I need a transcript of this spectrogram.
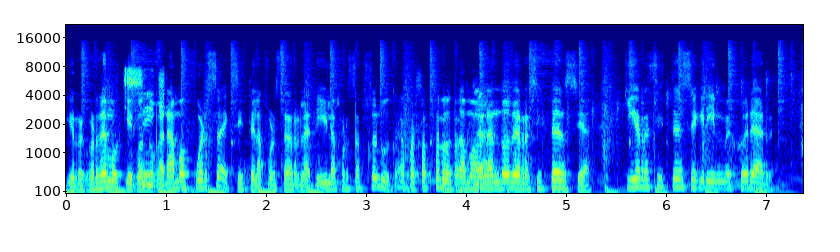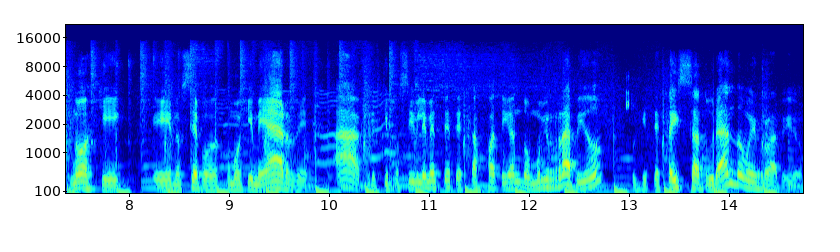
Y recordemos que cuando Sí. ganamos fuerza, existe la fuerza relativa y la fuerza absoluta. La fuerza Cuando absoluta. estamos claro. hablando de resistencia, ¿qué resistencia queréis mejorar? No, es que, eh, no sé, pues, como que me arde. Ah, pero es que posiblemente te estás fatigando muy rápido porque te estáis saturando muy rápido.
